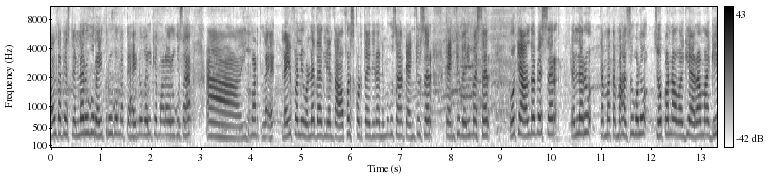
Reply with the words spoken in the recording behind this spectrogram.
ಆಲ್ ದ ಬೆಸ್ಟ್ ಎಲ್ಲರಿಗೂ ರೈತರಿಗೂ ಮತ್ತು ಹೈನುಗಾರಿಕೆ ಮಾಡೋರಿಗೂ ಸಹ ಇದು ಮಾಡ್ ಲೈಫಲ್ಲಿ ಒಳ್ಳೆಯದಾಗಲಿ ಅಂತ ಆಫರ್ಸ್ ಕೊಡ್ತಾ ಇದ್ದೀರಾ. ನಿಮಗೂ ಸಹ thank you sir thank you very much sir okay all the best sir ಎಲ್ಲರೂ ತಮ್ಮ ತಮ್ಮ ಹಸುಗಳು ಜೋಪಾನವಾಗಿ ಆರಾಮಾಗಿ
